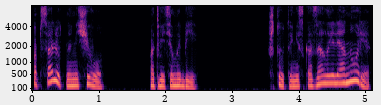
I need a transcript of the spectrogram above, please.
абсолютно ничего», — ответила Би. «Что ты не сказала Элеоноре?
